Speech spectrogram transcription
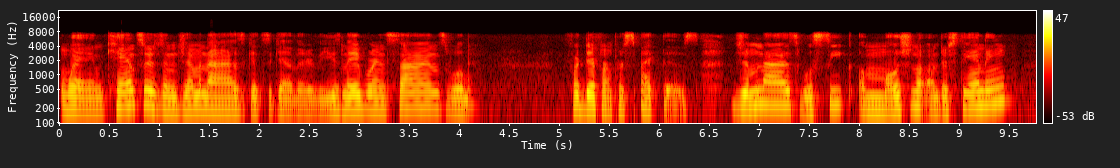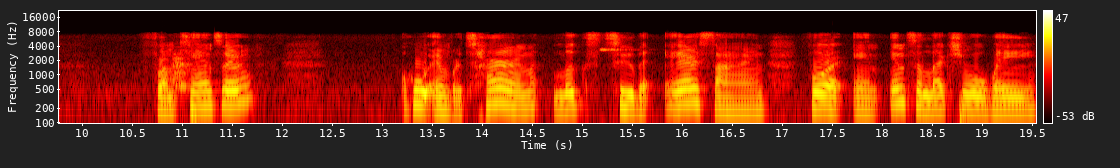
when Cancers and Geminis get together, these neighboring signs will for different perspectives. Geminis will seek emotional understanding from Cancer who in return looks to the air sign for an intellectual way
